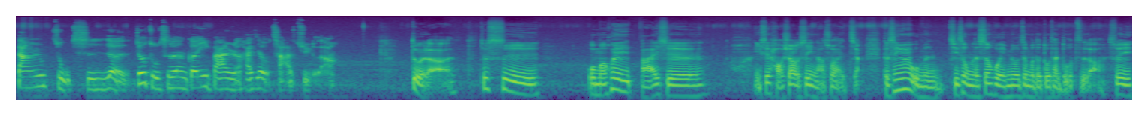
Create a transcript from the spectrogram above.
当主持人，就主持人跟一般人还是有差距啦。对啦，就是我们会把一些。一些好笑的事情拿出来讲，可是因为我们其实我们的生活也没有这么的多才多姿啦，所以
